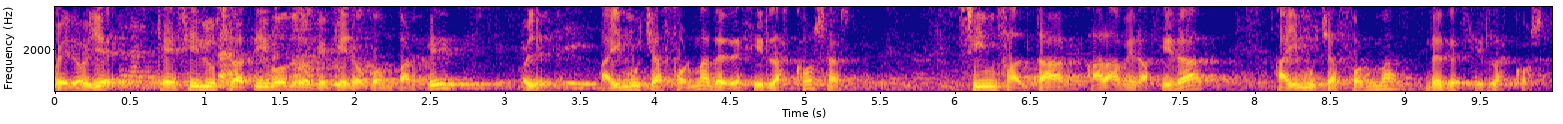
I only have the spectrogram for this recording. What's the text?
Pero oye, que es ilustrativo de lo que quiero compartir. Oye, hay muchas formas de decir las cosas sin faltar a la veracidad. Hay muchas formas de decir las cosas.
